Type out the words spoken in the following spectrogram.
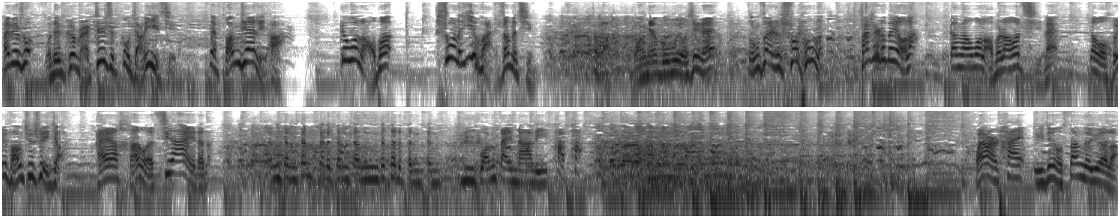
还别说，我这哥们儿真是够讲义气的，在房间里啊，跟我老婆说了一晚上的情。这不，皇天不负有心人，总算是说通了，啥事都没有了。刚刚我老婆让我起来，让我回房去睡觉。还喊我亲爱的呢，噔噔噔噔噔噔噔噔噔噔，绿光在哪里？啪啪。怀二胎已经有三个月了，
